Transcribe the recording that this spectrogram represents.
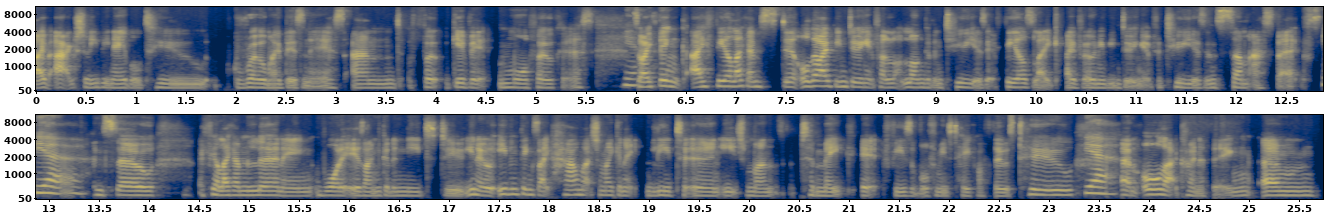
I've actually been able to grow my business and fo- give it more focus. Yeah. So I think I feel like I'm still, although I've been doing it for a lot longer than two years, it feels like I've only been doing it for two years in some aspects. Yeah. And so I feel like I'm learning what it is I'm going to need to do. You know, even things like how much am I going to need to earn each month to make it feasible for me to take off those two? Yeah. Um, all that kind of thing. Um,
